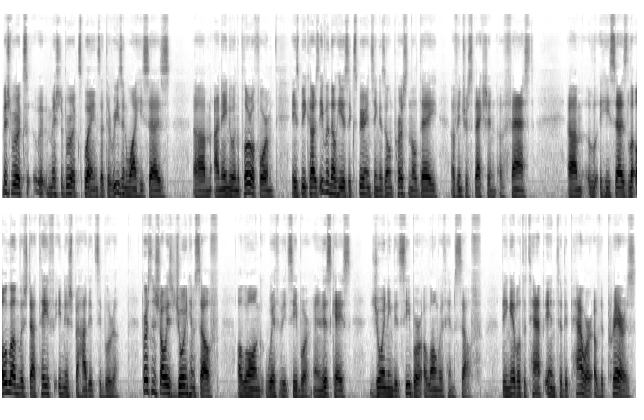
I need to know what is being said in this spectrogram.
Mishnah Berurah explains that the reason why he says um, anenu in the plural form is because even though he is experiencing his own personal day of introspection, of fast, um, he says, La'olam l'shtatef inish behadit tzibura. Person should always join himself along with the tzibor, and in this case, joining the tzibor along with himself, being able to tap into the power of the prayers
